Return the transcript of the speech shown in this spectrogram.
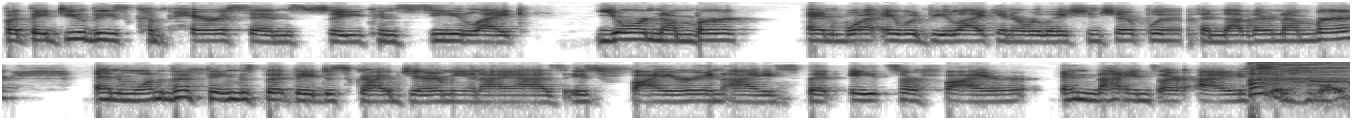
But they do these comparisons so you can see like your number and what it would be like in a relationship with another number. And one of the things that they describe Jeremy and I as is fire and ice, that eights are fire and nines are ice. And like,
